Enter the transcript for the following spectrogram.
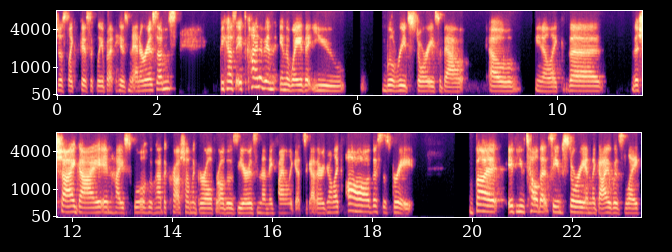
just like physically, but his mannerisms. Because it's kind of in, in the way that you will read stories about, oh, you know, like the the shy guy in high school who had the crush on the girl for all those years and then they finally get together and you're like, oh, this is great. But if you tell that same story and the guy was like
